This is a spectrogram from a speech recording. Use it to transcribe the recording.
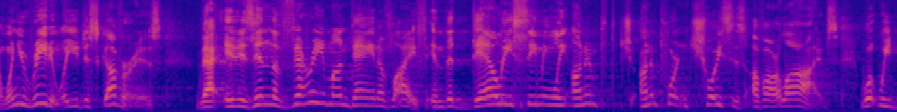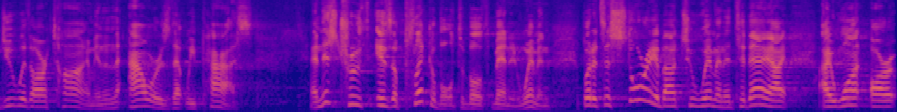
And when you read it, what you discover is that it is in the very mundane of life, in the daily, seemingly unimportant choices of our lives, what we do with our time, and in the hours that we pass. And this truth is applicable to both men and women, but it's a story about two women. And today I, I want our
